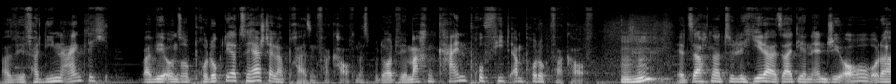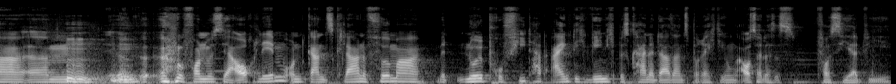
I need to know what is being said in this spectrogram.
Also wir verdienen eigentlich, weil wir unsere Produkte ja zu Herstellerpreisen verkaufen. Das bedeutet, wir machen keinen Profit am Produktverkauf. Jetzt sagt natürlich jeder, seid ihr ein NGO oder ähm, äh, wovon müsst ihr auch leben. Und ganz klar, eine Firma mit null Profit hat eigentlich wenig bis keine Daseinsberechtigung, außer dass es forciert, wie,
